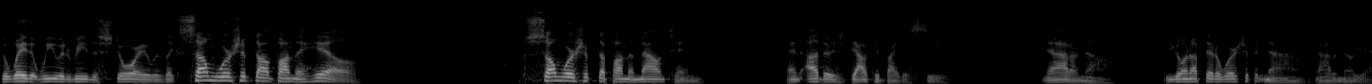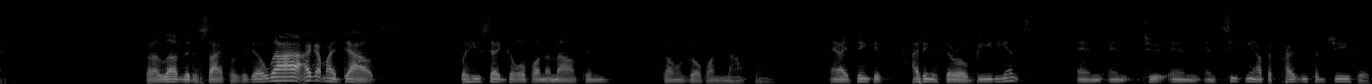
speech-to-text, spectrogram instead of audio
the way that we would read the story was like some worshiped up on the hill, some worshiped up on the mountain, and others doubted by the sea. Now, I don't know. You going up there to worship him? No, I don't know yet. But I love the disciples. They go, Well, I got my doubts. But he said, Go up on the mountain. So I'm going to go up on the mountain. And I think it's, I think it's their obedience and, and, to, and, and seeking out the presence of Jesus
